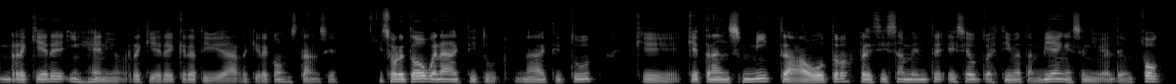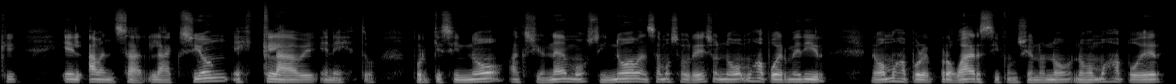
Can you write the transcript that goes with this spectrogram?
requiere ingenio, requiere creatividad, requiere constancia y sobre todo buena actitud, una actitud que, que, transmita a otros precisamente esa autoestima también, ese nivel de enfoque, el avanzar. La acción es clave en esto, porque si no accionamos, si no avanzamos sobre eso, no vamos a poder medir, no vamos a poder probar si funciona o no, no vamos a poder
